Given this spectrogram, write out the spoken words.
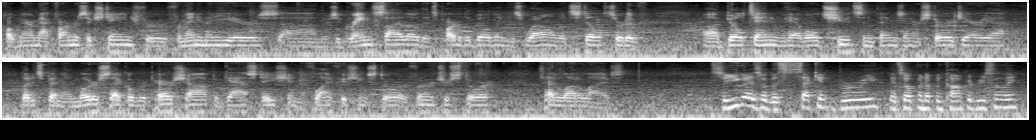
called Merrimack Farmers Exchange for, for many, many years. Uh, there's a grain silo that's part of the building as well that's still sort of uh, built in, and we have old chutes and things in our storage area. But it's been a motorcycle repair shop, a gas station, a fly fishing store, a furniture store. It's had a lot of lives. So you guys are the second brewery that's opened up in Concord recently.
